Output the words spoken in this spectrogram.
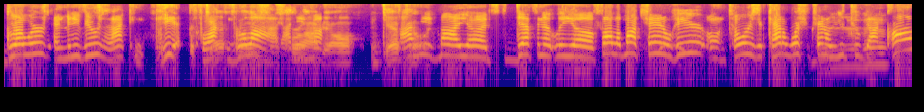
growers and many viewers as I can get before I can go live. I need my y'all. I need my uh it's definitely uh follow my channel here on Tori's Encounter Worship Channel Mhm. YouTube.com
